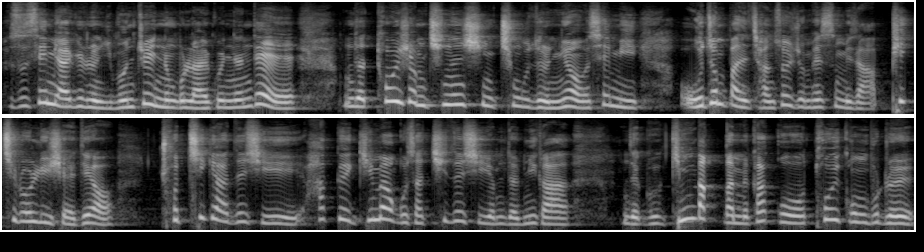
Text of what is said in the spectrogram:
그래서 쌤이 알기로는 이번 주에 있는 걸로 알고 있는데 근데 토이 시험 치는 친구들은요 쌤이 오전반에 잔소리 좀 했습니다 피치를 올리셔야 돼요 초치기 하듯이 학교에 기말고사 치듯이 염들미가 근데 그 긴박감을 갖고 토익 공부를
